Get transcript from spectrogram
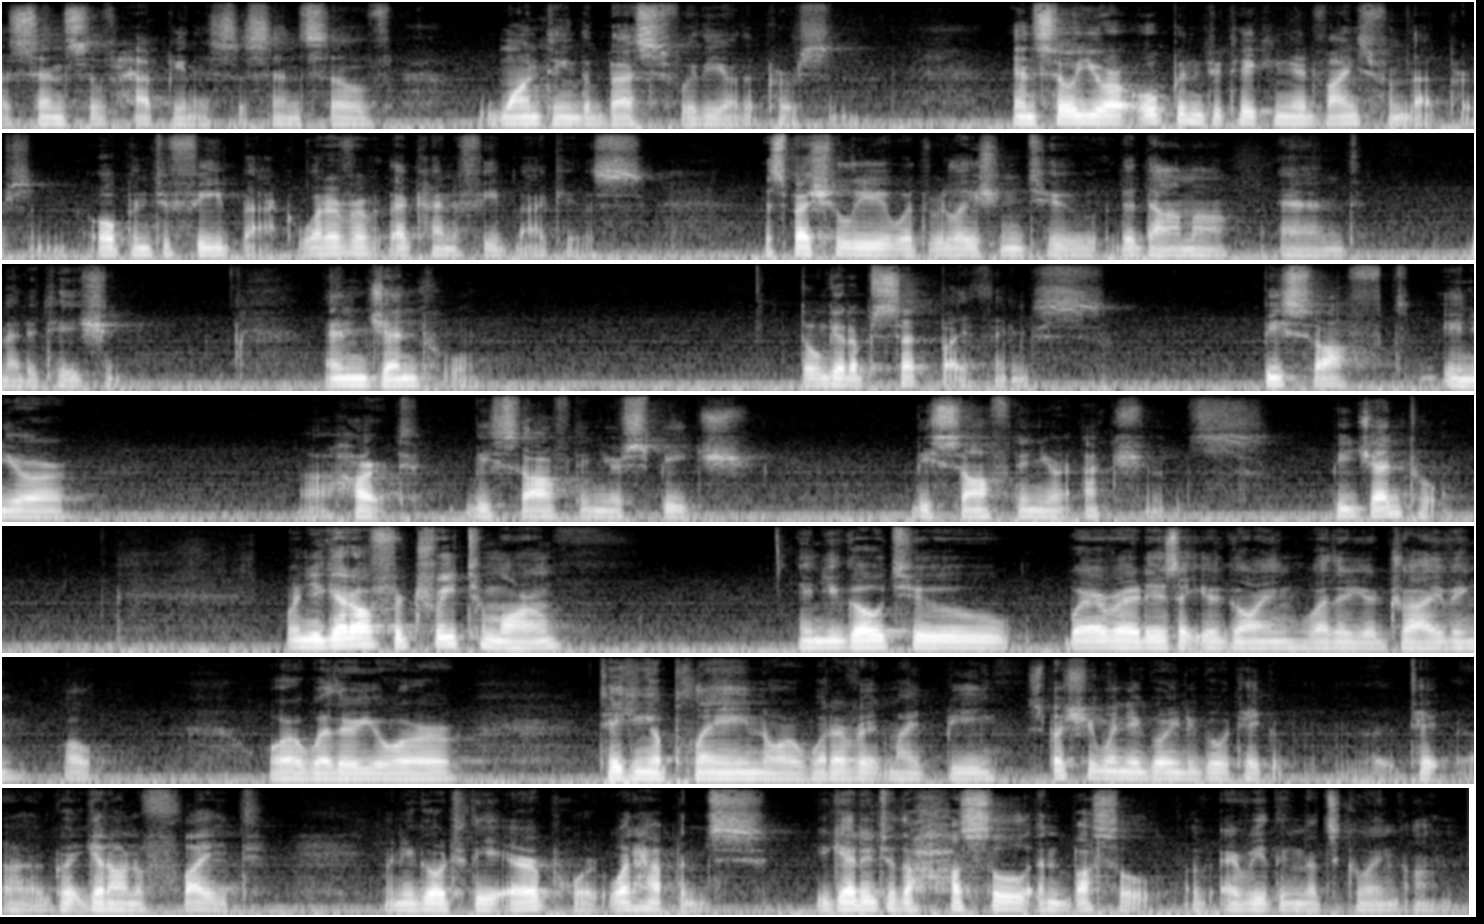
a sense of happiness, a sense of wanting the best for the other person. And so you are open to taking advice from that person, open to feedback, whatever that kind of feedback is, especially with relation to the Dhamma and meditation. And gentle. Don't get upset by things. Be soft in your uh, heart. Be soft in your speech. Be soft in your actions. Be gentle. When you get off retreat tomorrow and you go to wherever it is that you're going, whether you're driving well, or whether you're taking a plane or whatever it might be, especially when you're going to go take, take uh, get on a flight, when you go to the airport, what happens? You get into the hustle and bustle of everything that's going on.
